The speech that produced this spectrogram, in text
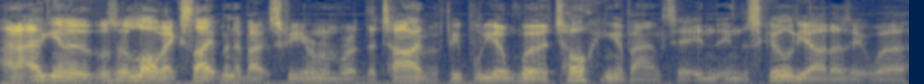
And I, you know, there was a lot of excitement about Scream. I remember at the time of people, you know, were talking about it in in the schoolyard, as it were.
